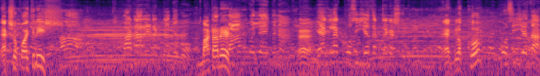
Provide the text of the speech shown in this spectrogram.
একশো পঁয়ত্রিশ? হ্যাঁ। বাটা রেট একটা দেবো। বাটার রেট দাম করলে হইবে না। হ্যাঁ। এক লাখ পঁচিশ হাজার টাকা শুরু। এক লক্ষ পঁচিশ হাজার।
